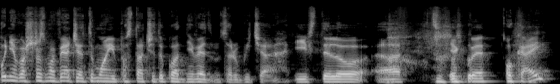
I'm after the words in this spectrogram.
ponieważ rozmawiacie, to moi postacie dokładnie wiedzą, co robicie. I w stylu e, jakby okej, okay,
